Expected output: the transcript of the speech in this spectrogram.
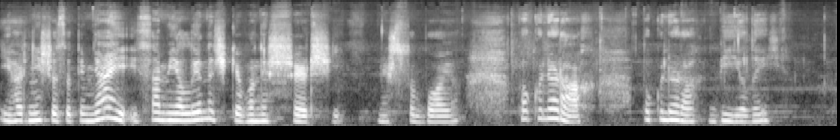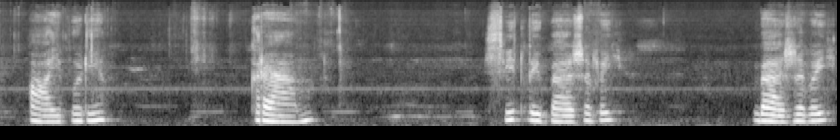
і гарніше затемняє, і самі ялиночки вони ширші між собою. По кольорах. По кольорах білий, айворі, крем, світлий бежевий, бежевий,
